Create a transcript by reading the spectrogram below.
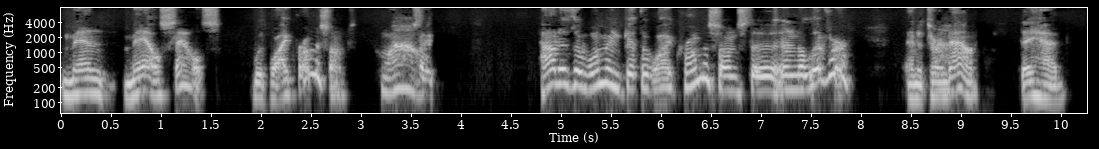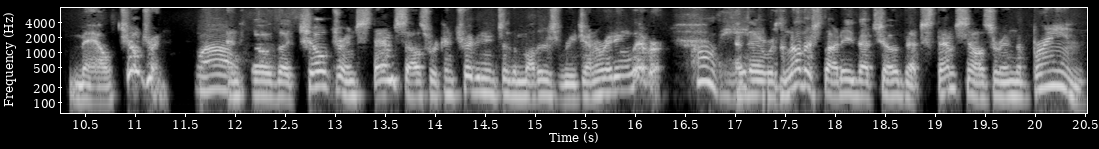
men, male cells with Y chromosomes. Wow. Like, how does the woman get the Y chromosomes to, in the liver? And it turned Wow. out they had male children. Wow. And so the children's stem cells were contributing to the mother's regenerating liver. Holy And there was another study that showed that stem cells are in the brain.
